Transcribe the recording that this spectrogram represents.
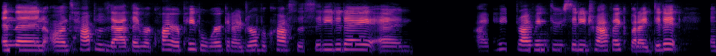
And then on top of that, they require paperwork, and I drove across the city today, and I hate driving through city traffic, but I did it and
